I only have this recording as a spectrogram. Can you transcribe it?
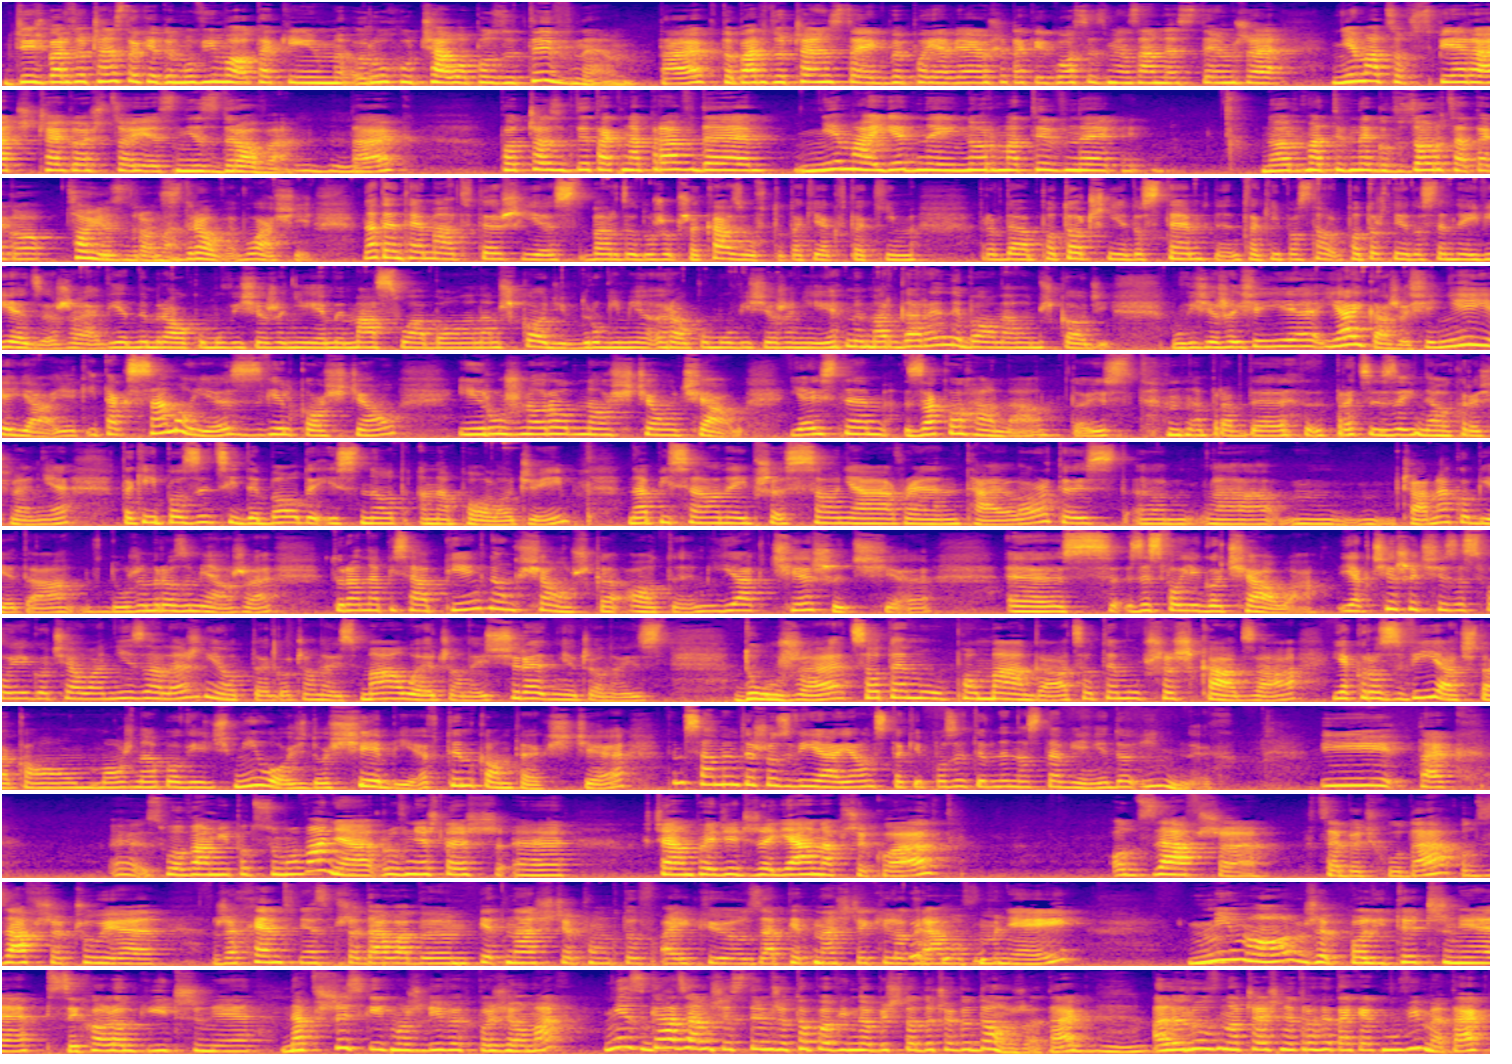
gdzieś bardzo często, kiedy mówimy o takim ruchu ciało pozytywnym, tak, to bardzo często jakby pojawiają się takie głosy związane z tym, że nie ma co wspierać czegoś, co jest niezdrowe, mhm. tak? Podczas gdy tak naprawdę nie ma jednej normatywnej, normatywnego wzorca tego, co jest zdrowe. Zdrowe, właśnie. Na ten temat też jest bardzo dużo przekazów, to tak jak w takim prawda, potocznie dostępny, takiej potocznie dostępnej wiedzy, że w jednym roku mówi się, że nie jemy masła, bo ona nam szkodzi, w drugim roku mówi się, że nie jemy margaryny, bo ona nam szkodzi. Mówi się, że się je jajka, że się nie je jajek i tak samo jest z wielkością i różnorodnością ciał. Ja jestem zakochana, to jest naprawdę precyzyjne określenie, takiej pozycji The Body is not an apology, napisanej przez Sonia Rand Taylor. To jest um, czarna kobieta w dużym rozmiarze, która napisała piękną książkę o tym, jak cieszyć się e, ze swojego ciała. Jak cieszyć się ze swojego ciała, niezależnie od tego, czy ono jest małe, czy ono jest średnie, czy ono jest duże, co temu pomaga, co temu przeszkadza, jak rozwijać taką, można powiedzieć, miłość do siebie w tym kontekście, tym samym też rozwijając takie pozytywne nastawienie do innych. I tak słowami podsumowania, również też e, chciałam powiedzieć, że ja na przykład od zawsze chcę być chuda, od zawsze czuję, że chętnie sprzedałabym 15 punktów IQ za 15 kg mniej, mimo że politycznie, psychologicznie, na wszystkich możliwych poziomach nie zgadzam się z tym, że to powinno być to, do czego dążę, tak? Mhm. Ale równocześnie trochę tak jak mówimy, tak?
